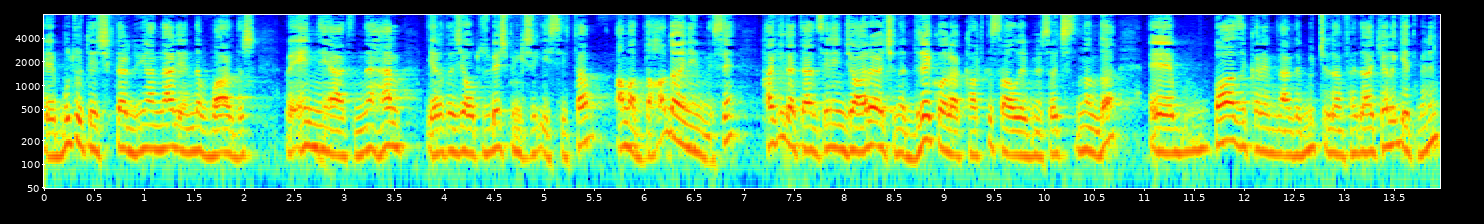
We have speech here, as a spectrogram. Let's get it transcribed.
e, bu tür teşvikler dünyanın her yerinde vardır. Ve en nihayetinde hem yaratacağı 35 bin kişilik istihdam ama daha da önemlisi hakikaten senin cari açına direkt olarak katkı sağlayabilmesi açısından da e, bazı kalemlerde bütçeden fedakarlık etmenin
